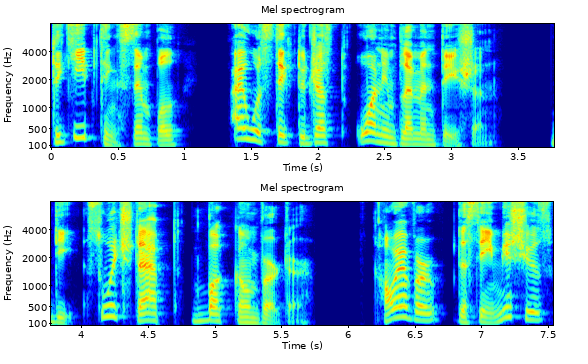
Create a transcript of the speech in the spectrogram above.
to keep things simple, I will stick to just one implementation, the switch tapped buck converter. However, the same issues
